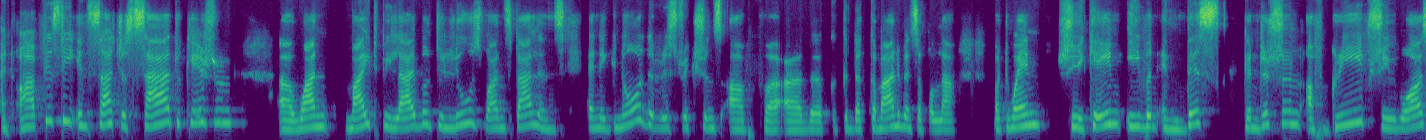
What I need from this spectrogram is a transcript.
And obviously, in such a sad occasion, uh, one might be liable to lose one's balance and ignore the restrictions of uh, uh, the, the commandments of Allah. But when she came even in this condition of grief. She was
